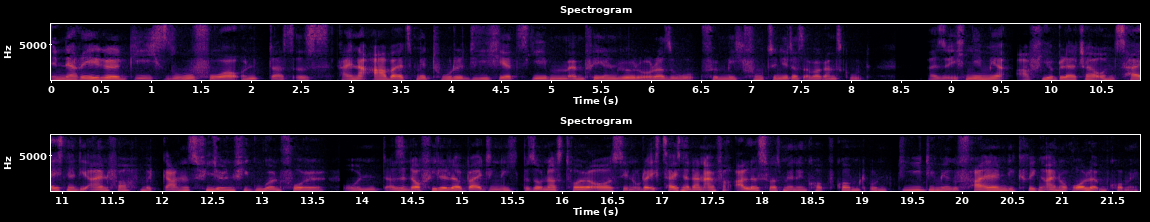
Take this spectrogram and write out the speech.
In der Regel gehe ich so vor und das ist keine Arbeitsmethode, die ich jetzt jedem empfehlen würde oder so. Für mich funktioniert das aber ganz gut. Also ich nehme mir A4-Blätter und zeichne die einfach mit ganz vielen Figuren voll. Und da sind auch viele dabei, die nicht besonders toll aussehen. Oder ich zeichne dann einfach alles, was mir in den Kopf kommt. Und die, die mir gefallen, die kriegen eine Rolle im Comic.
